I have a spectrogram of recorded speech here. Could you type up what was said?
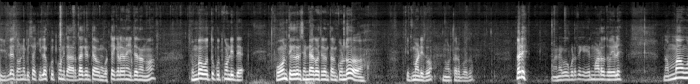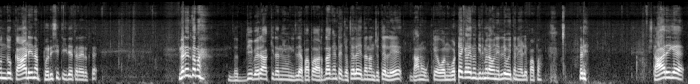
ಇಲ್ಲೇ ದೊಣ್ಣೆ ಬಿಸಾಕಿ ಇಲ್ಲೇ ಕೂತ್ಕೊಂಡಿದ್ದೆ. ಅರ್ಧ ಗಂಟೆ ಅವ್ನು ಹೊಟ್ಟೆ ಕೆಳಗನೆ ಇದ್ದೆ ನಾನು. ತುಂಬ ಹೊತ್ತು ಕೂತ್ಕೊಂಡಿದ್ದೆ. ಫೋನ್ ತೆಗೆದ್ರೆ ಚೆಂಡೆ ಆಗೋಯ್ತದೆ ಅಂತ ಅಂದ್ಕೊಂಡು ಇದು ಮಾಡಿದ್ದು. ನೋಡ್ತಾ ಇರ್ಬೋದು. ನೋಡಿ. ಮನೆಗೆ ಈಗ ಏನು ಮಾಡೋದು ಹೇಳಿ. ನಮ್ಮ ಒಂದು ಕಾಡಿನ ಪರಿಸ್ಥಿತಿ ಇದೇ ಥರ ಇರುತ್ತೆ. ನಡಿ ಅಂತಮ್ಮ. ದದ್ದಿ ಬೇರೆ ಹಾಕಿದ್ದಾನೆ ಇವನು ಇಲ್ಲೇ. ಪಾಪ ಅರ್ಧ ಗಂಟೆ ಜೊತೆಲೇ ಇದ್ದ ನನ್ನ ಜೊತೆಯಲ್ಲಿ ನಾನು ಓಕೆ ಅವನು ಹೊಟ್ಟೆ ಕೆಳಗೆ ನುಗ್ಗಿದ ಮೇಲೆ ಅವನು ಎಲ್ಲಿ ಹೋಯ್ತಾನೆ ಹೇಳಿ ಪಾಪ. ನಡಿ. ಸ್ಟಾರಿಗೆ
